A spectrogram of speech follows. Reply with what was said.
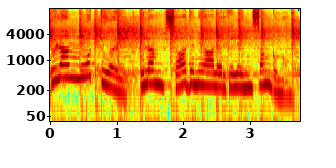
இளம் முத்துகள் இளம் சாதனையாளர்களின் சங்கமம்.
